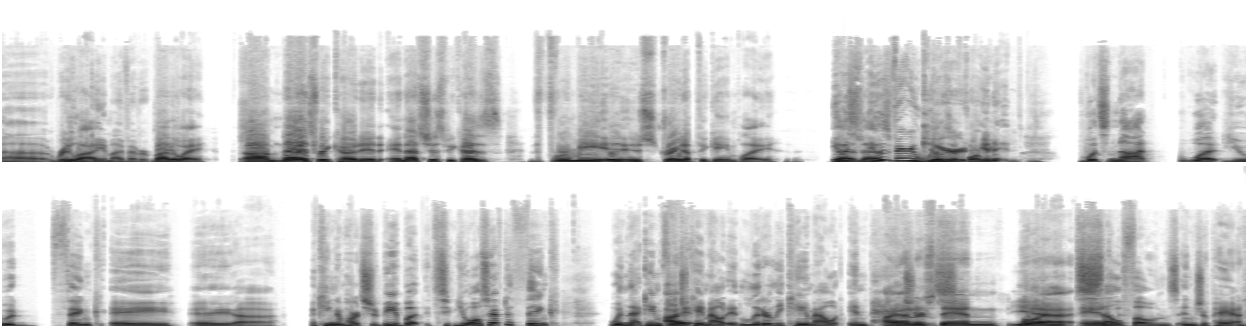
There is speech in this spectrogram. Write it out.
uh rhythm game I've ever played. by the way. Um, no, it's recoded, and that's just because for me it is straight up the gameplay. It that- was it was very weird and it was not what you would think a a uh, a Kingdom Hearts should be, but you also have to think when that game first I- came out, it literally came out in patches. I understand, on yeah, and cell phones in Japan.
